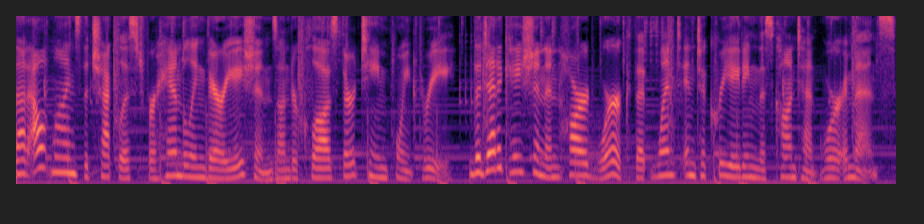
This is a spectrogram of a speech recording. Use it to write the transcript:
that outlines the checklist for handling variations under Clause 13.3. The dedication and hard work that went into creating this content were immense,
